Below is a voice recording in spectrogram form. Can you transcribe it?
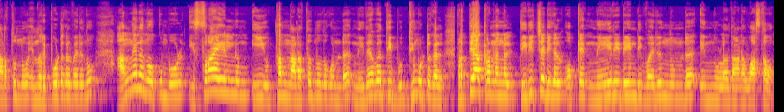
നടത്തുന്നു എന്ന് റിപ്പോർട്ടുകൾ വരുന്നു. അങ്ങനെ നോക്കുമ്പോൾ ഇസ്രായേലിനും ഈ യുദ്ധം നടത്തുന്നതുകൊണ്ട് നിരവധി ബുദ്ധിമുട്ടുകൾ പ്രത്യാക്രമണങ്ങൾ തിരിച്ചടികൾ ഒക്കെ നേരിടേണ്ടി വരുന്നുണ്ട് എന്നുള്ളതാണ് വാസ്തവം.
